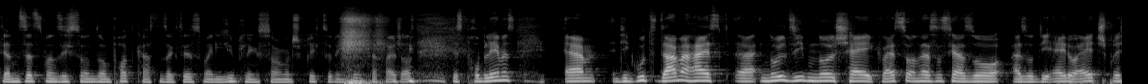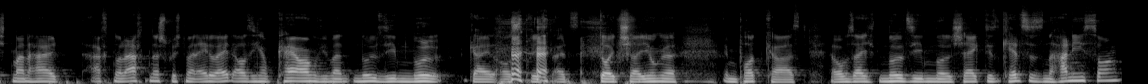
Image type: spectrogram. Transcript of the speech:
dann setzt man sich so in so einen Podcast und sagt, das ist mein Lieblingssong und spricht so den Künstler falsch aus. Das Problem ist, ähm, die gute Dame heißt äh, 070 Shake, weißt du, und das ist ja so, also die 808 spricht man halt, 808, ne, spricht man 808 aus. Ich habe keine Ahnung, wie man 070 geil ausspricht als deutscher Junge im Podcast. Darum sage ich 070 Shake. Kennst du diesen Honey-Song?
